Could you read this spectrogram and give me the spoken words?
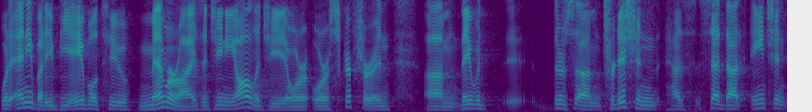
would anybody be able to memorize a genealogy or, or a scripture? And um, they would, there's um, tradition has said that ancient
